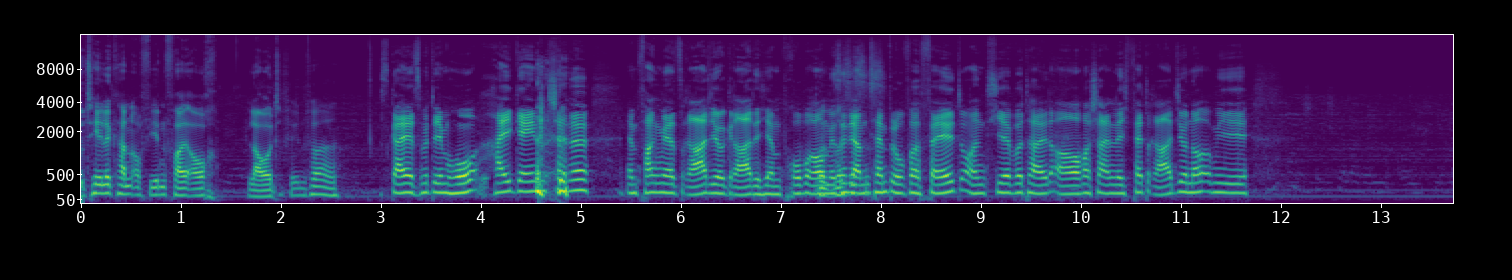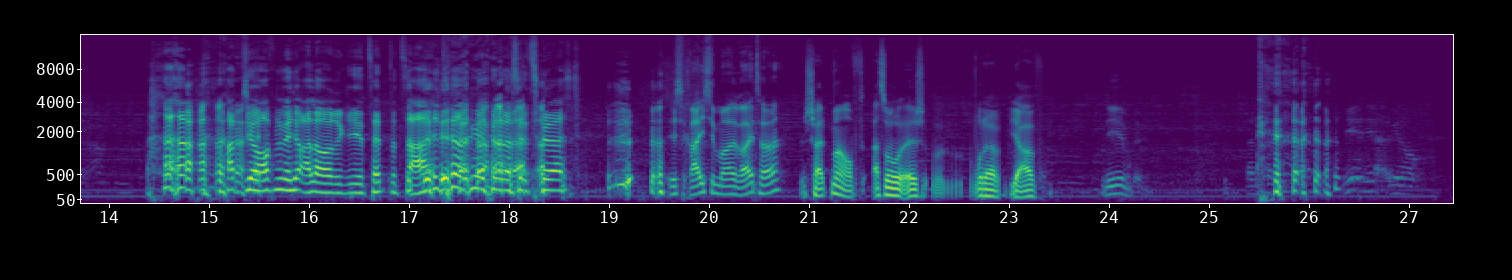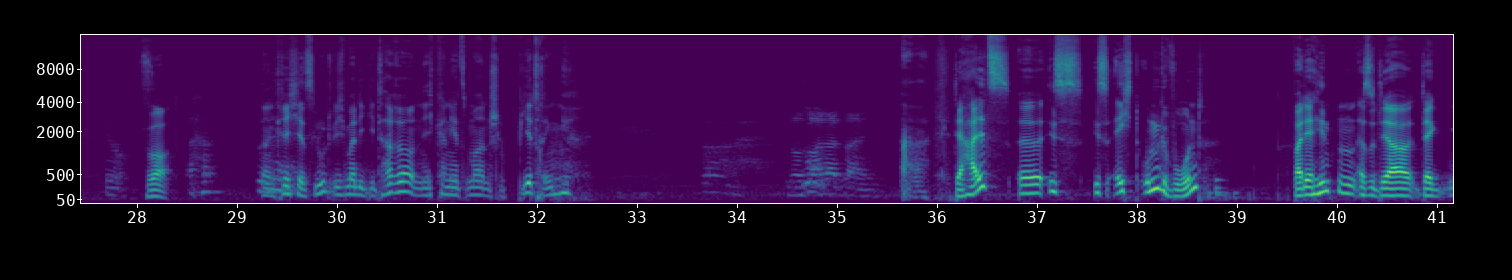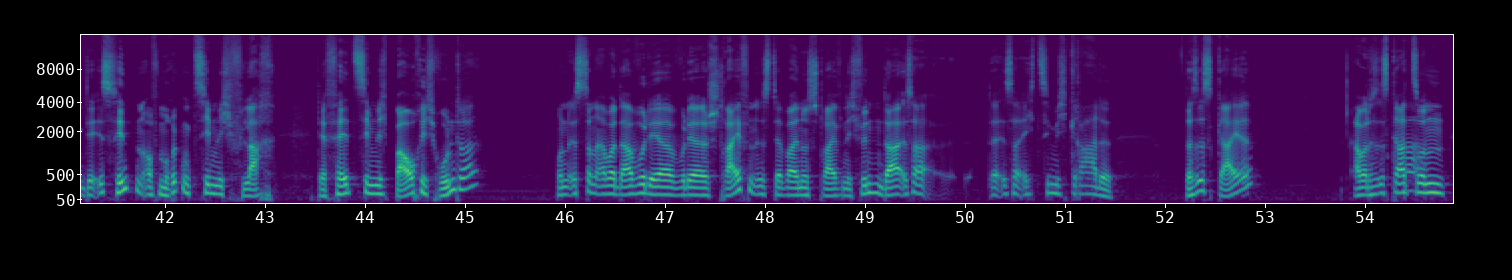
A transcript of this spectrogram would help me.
Also Tele kann auf jeden Fall auch laut. Auf jeden Fall. Geil, jetzt mit dem Ho- High-Gain-Channel empfangen wir jetzt Radio gerade hier im Proberaum. Wir sind ja am es? Tempelhofer Feld und hier wird halt auch wahrscheinlich Fett Radio noch irgendwie. Habt ihr hoffentlich alle eure GEZ bezahlt, wenn ihr das jetzt hört? Ich reiche mal weiter. Schalt mal auf. Achso, äh, oder ja. Nee, So. Dann kriege ich jetzt Ludwig mal die Gitarre und ich kann jetzt mal einen Schluck Bier trinken. So soll das sein. Der Hals äh, ist, ist echt ungewohnt, weil der hinten, also der, der, der ist hinten auf dem Rücken ziemlich flach. Der fällt ziemlich bauchig runter und ist dann aber da, wo der, wo der Streifen ist, der Walnussstreifen. Ich finde, da ist er, da ist er echt ziemlich gerade. Das ist geil, aber das ist gerade so ein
